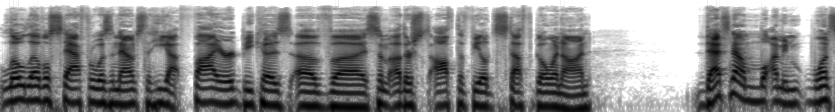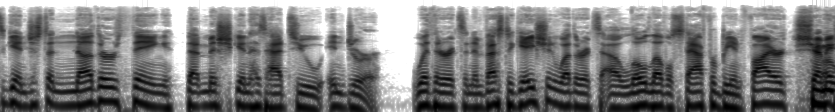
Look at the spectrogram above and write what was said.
low-level staffer was announced that he got fired because of uh, some other off-the-field stuff going on that's now i mean once again just another thing that michigan has had to endure whether it's an investigation whether it's a low level staffer being fired Shemi or-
